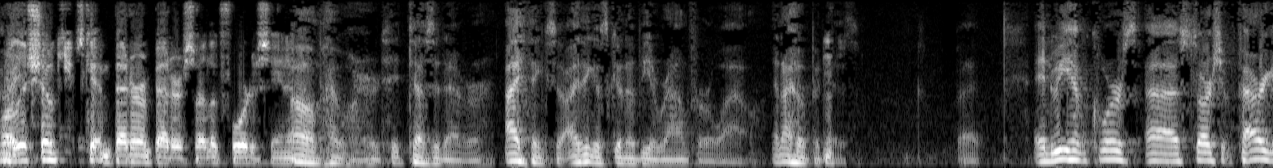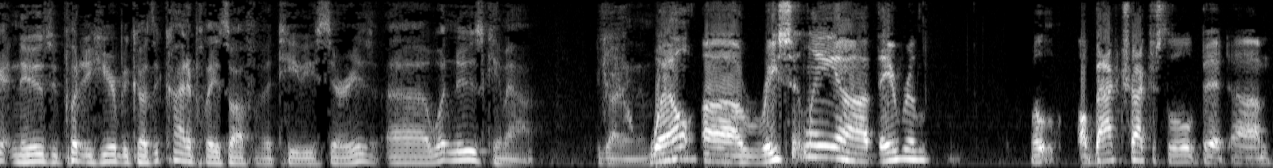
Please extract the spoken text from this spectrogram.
Well, this show keeps getting better and better, so I look forward to seeing it. oh my word, it does it ever? I think so. I think it's going to be around for a while, and I hope it is. But and we have, of course, uh, Starship Farragut news. We put it here because it kind of plays off of a TV series. Uh, what news came out regarding them? Well, uh, recently uh, they re- well, I'll backtrack just a little bit. Um,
